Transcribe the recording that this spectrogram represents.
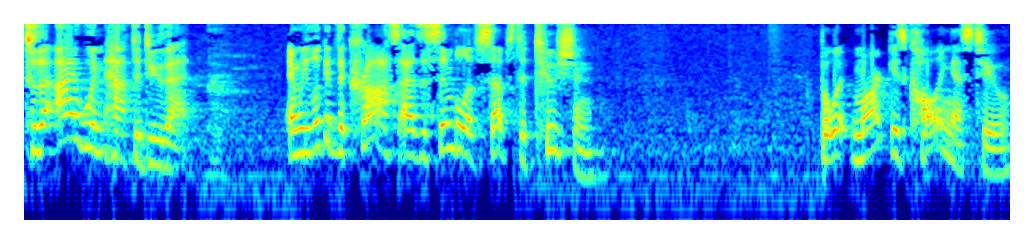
so that I wouldn't have to do that. And we look at the cross as a symbol of substitution. But what Mark is calling us to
